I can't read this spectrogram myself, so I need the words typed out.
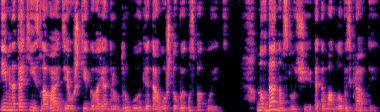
Именно такие слова девушки говорят друг другу для того, чтобы успокоить. Но в данном случае это могло быть правдой.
